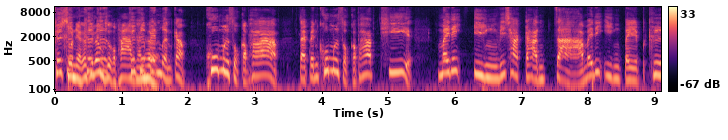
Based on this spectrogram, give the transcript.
คือส่วนใหญ่ก็คือเรื่องสุขภาพคืองั้คือถะเป็นเหมือนกับคู่มือสุขภาพ แต่เป็นคู่มือสุขภาพที่ไม่ได้อิงวิชาการจ๋าไม่ได้อิงไปคือ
